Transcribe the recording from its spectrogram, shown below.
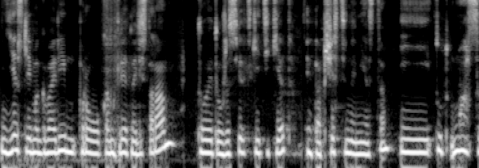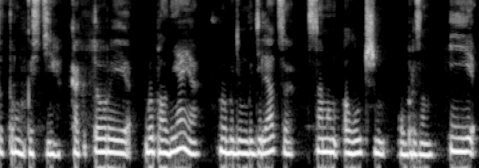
Если мы говорим про конкретный ресторан, то это уже светский этикет, это общественное место. И тут масса тонкостей, которые, выполняя, мы будем выделяться самым лучшим образом. И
